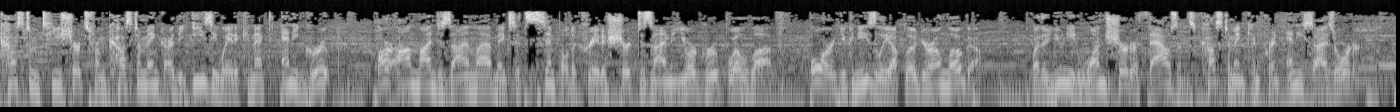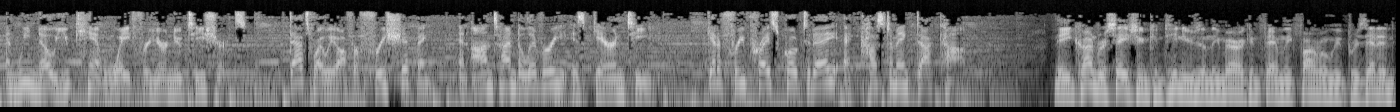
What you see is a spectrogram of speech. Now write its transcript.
Custom t-shirts from Custom Ink are the easy way to connect any group. Our online design lab makes it simple to create a shirt design that your group will love. Or you can easily upload your own logo. Whether you need one shirt or thousands, Custom Ink can print any size order. And we know you can't wait for your new t-shirts. That's why we offer free shipping, and on-time delivery is guaranteed. Get a free price quote today at customink.com. The conversation continues on the American Family Farmer. We presented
